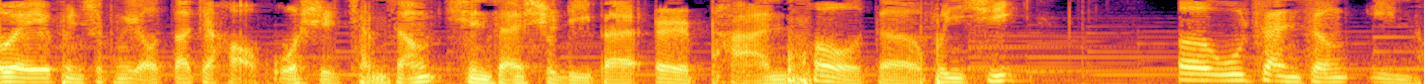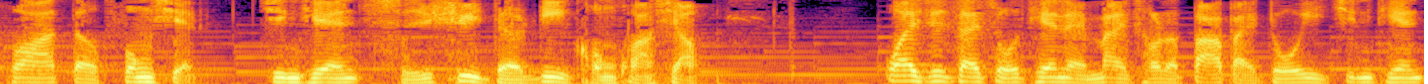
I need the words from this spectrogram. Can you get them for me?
各位粉丝朋友，大家好，我是陈章，现在是礼拜二盘后的分析。俄乌战争引发的风险，今天持续的利空发酵，外资在昨天呢卖超了八百多亿，今天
